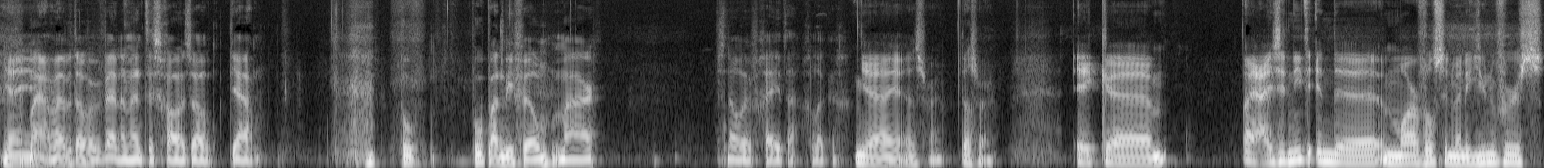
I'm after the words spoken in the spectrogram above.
Ja, ja, Maar ja, we hebben het over Venom. En het is gewoon zo, ja... Poep, poep aan die film, maar... Snel weer vergeten, gelukkig. ja, ja, dat is waar. Dat is waar. Ik, ehm, oh ja, hij zit niet in de Marvel Cinematic Universe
